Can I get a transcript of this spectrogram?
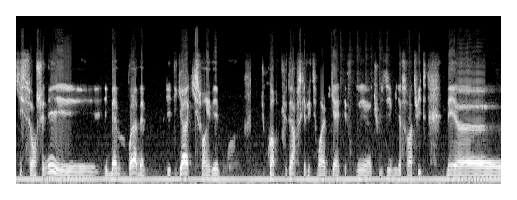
qui se sont enchaînés et, et, même, voilà, même les Ligas qui sont arrivés, un peu plus tard, parce qu'effectivement la Liga a été fondée, euh, tu disais 1928, mais euh,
